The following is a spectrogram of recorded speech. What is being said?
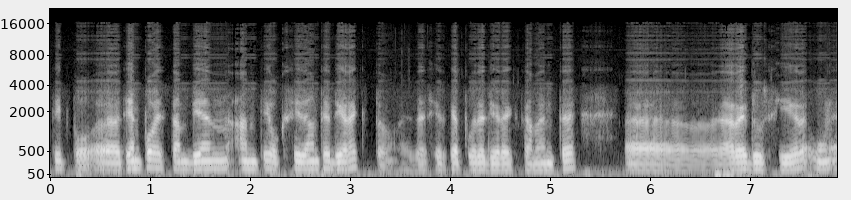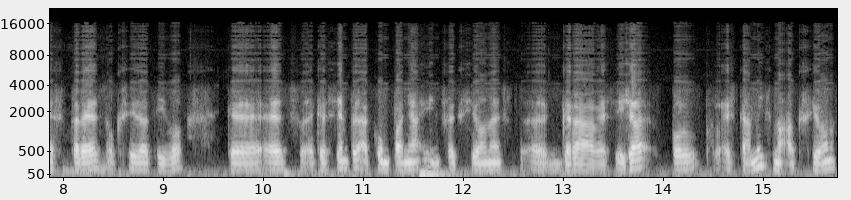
tipo, eh, tiempo es también antioxidante directo, es decir, que puede directamente eh, reducir un estrés oxidativo que, es, que siempre acompaña infecciones eh, graves. Y ya por, esta misma acción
